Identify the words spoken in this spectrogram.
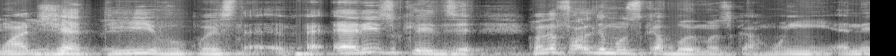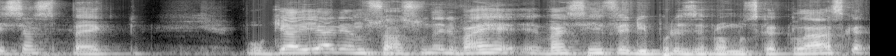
um adjetivo com esse. é- Era isso que eu queria dizer. Quando eu falo de música boa e música ruim, é nesse aspecto. Porque aí Ariano Suassuna ele vai, vai se referir, por exemplo, à música clássica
